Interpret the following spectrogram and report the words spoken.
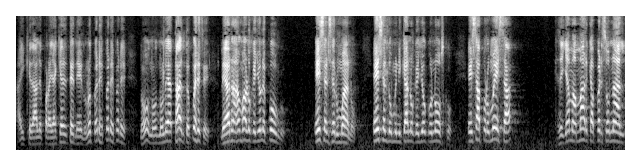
Hay que darle para allá, hay que detenerlo. No, espere, espere, espere. No, no, no lea tanto, espérese. Lea nada más lo que yo le pongo. Es el ser humano. Es el dominicano que yo conozco. Esa promesa, que se llama marca personal,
